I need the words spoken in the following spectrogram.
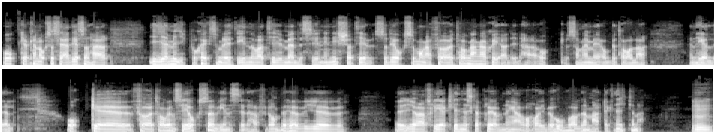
Och jag kan också säga det är ett sånt här IMI-projekt som är ett Innovative Medicine Initiative. Så det är också många företag engagerade i det här och som är med och betalar en hel del. Och eh, företagen ser också en vinst i det här för de behöver ju eh, göra fler kliniska prövningar och har ju behov av de här teknikerna. Mm.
